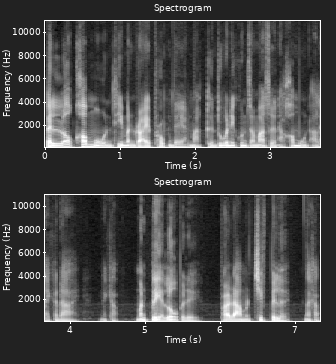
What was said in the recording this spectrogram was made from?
เป็นโลกข้อมูลที่มันไร้พรมแดนมากขึ้น ทุกวันนี้คุณสามารถ search หาข้อมูลอะไรก็ได้นะครับ มันเปลี่ยนโลกไปเลย paradigm shift ไปเลยนะครับ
